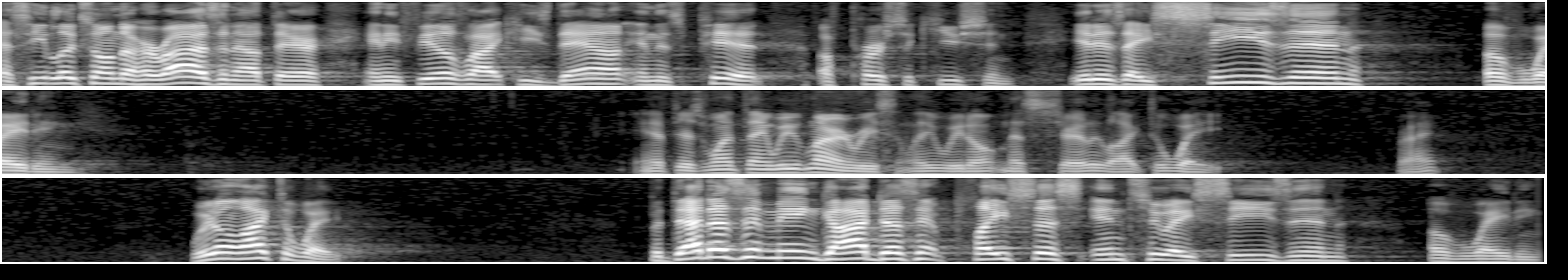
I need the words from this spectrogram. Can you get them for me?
as he looks on the horizon out there, and he feels like he's down in this pit of persecution. It is a season of waiting. And if there's one thing we've learned recently, we don't necessarily like to wait, right? We don't like to wait. But that doesn't mean God doesn't place us into a season of waiting.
